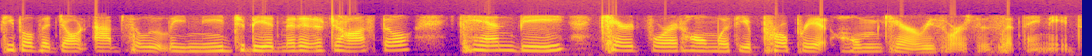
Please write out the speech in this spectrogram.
people that don't absolutely need to be admitted into hospital can be cared for at home with the appropriate home care resources that they need.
